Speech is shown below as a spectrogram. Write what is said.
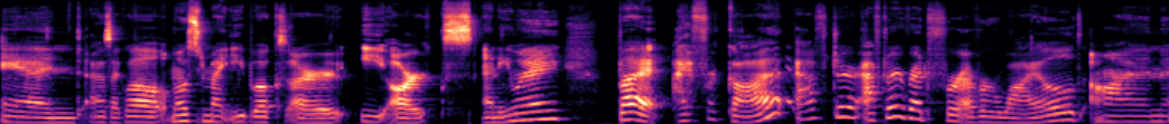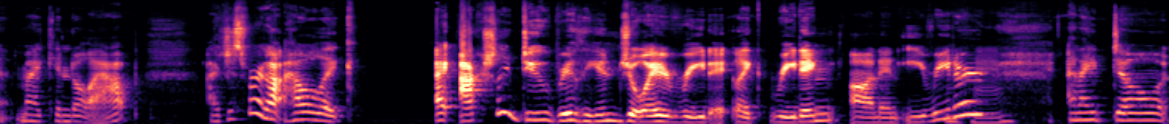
and i was like well most of my ebooks are e-arcs anyway but i forgot after after i read forever wild on my kindle app i just forgot how like I actually do really enjoy reading like reading on an e-reader mm-hmm. and I don't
